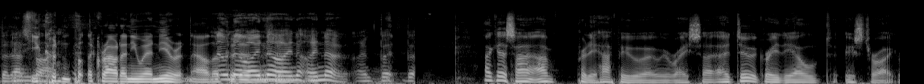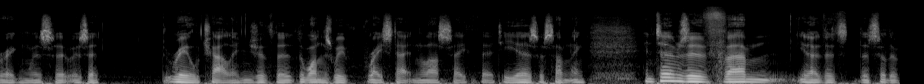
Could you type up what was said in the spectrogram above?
but that's you fine. couldn't put the crowd anywhere near it now. That No, no, I know, I know, I know. I'm, but but I guess I, I'm pretty happy with where we race. I, I do agree the old Österreich ring was it was a real challenge of the, the ones we've raced at in the last say 30 years or something. In terms of um, you know the the sort of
